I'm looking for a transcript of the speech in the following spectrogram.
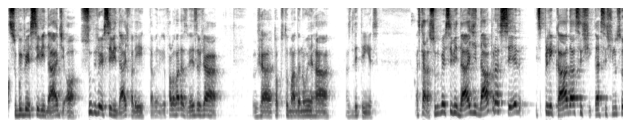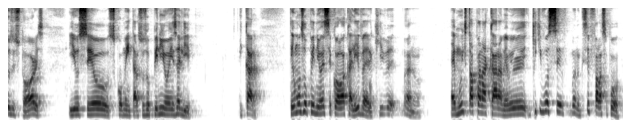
subversividade, ó, subversividade, falei, tá vendo? Eu falo várias vezes, eu já, eu já tô acostumado a não errar as letrinhas. Mas, cara, subversividade dá pra ser explicada assisti assistindo seus stories e os seus comentários, suas opiniões ali. E, cara, tem umas opiniões que você coloca ali, velho, que, mano, é muito tapa na cara mesmo. O que, que você. Mano, o que você fala assim, pô?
